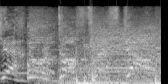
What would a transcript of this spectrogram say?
Yeah, uno, dos, tres, go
